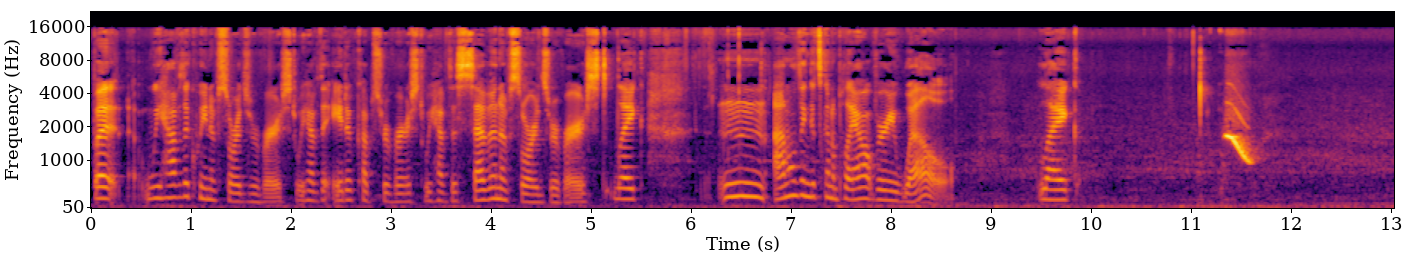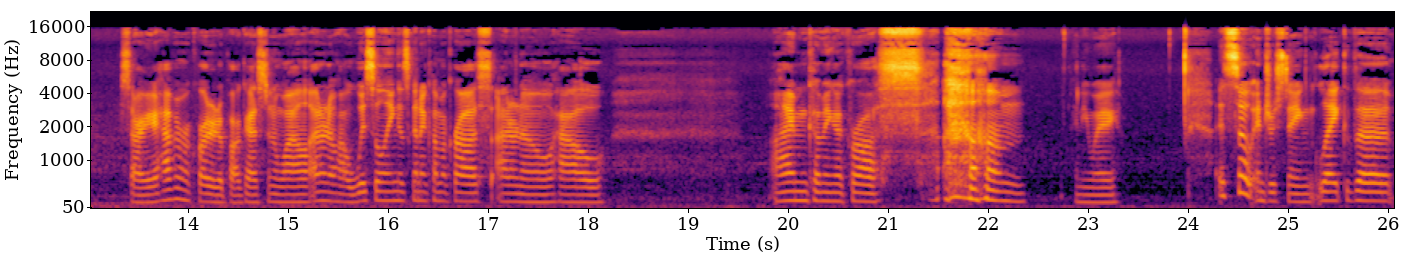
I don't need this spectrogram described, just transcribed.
But we have the Queen of Swords reversed. We have the Eight of Cups reversed. We have the Seven of Swords reversed. Like, mm, I don't think it's going to play out very well. Like, sorry, I haven't recorded a podcast in a while. I don't know how whistling is going to come across. I don't know how I'm coming across. um, anyway, it's so interesting. Like, the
